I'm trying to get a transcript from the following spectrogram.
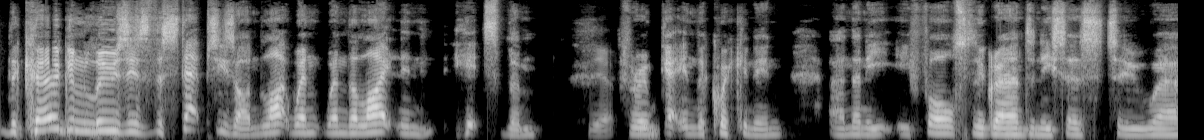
The Kurgan loses the steps he's on, like when when the lightning hits them Yep. for him getting the quickening, and then he, he falls to the ground and he says to uh,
